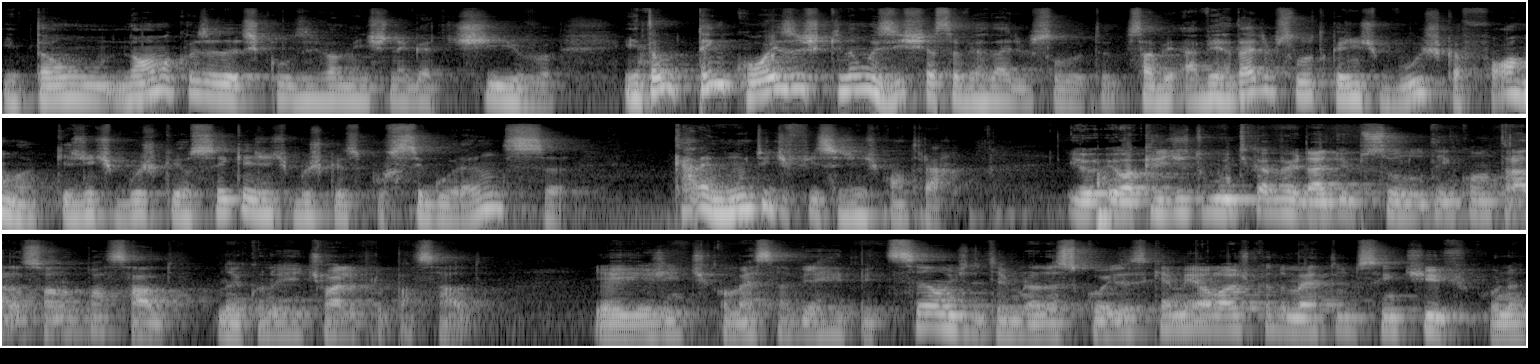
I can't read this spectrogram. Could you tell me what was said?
Então, não é uma coisa exclusivamente negativa. Então, tem coisas que não existe essa verdade absoluta, sabe? A verdade absoluta que a gente busca, a forma que a gente busca, eu sei que a gente busca isso por segurança, cara, é muito difícil a gente encontrar. Eu, eu acredito muito que a verdade absoluta é encontrada só no passado, né? quando a gente olha para o passado. E aí a gente começa a ver a repetição de determinadas coisas, que é meio a lógica do método científico, né?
